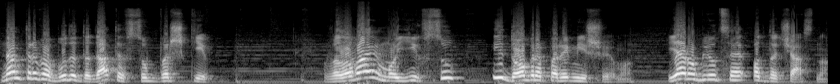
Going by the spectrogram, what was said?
нам треба буде додати в суп вершків. Виливаємо їх в суп і добре перемішуємо. Я роблю це одночасно.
